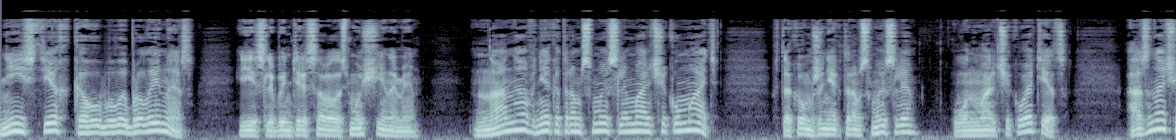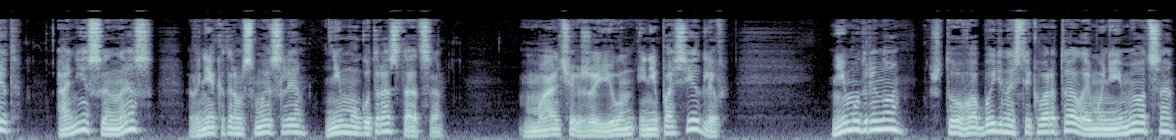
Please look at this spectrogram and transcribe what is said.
не из тех, кого бы выбрала Инесс, если бы интересовалась мужчинами. Но она в некотором смысле мальчику мать, в таком же некотором смысле он мальчику отец. А значит, они с Инесс в некотором смысле не могут расстаться. Мальчик же юн и непоседлив. Не мудрено, что в обыденности квартала ему не имется.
